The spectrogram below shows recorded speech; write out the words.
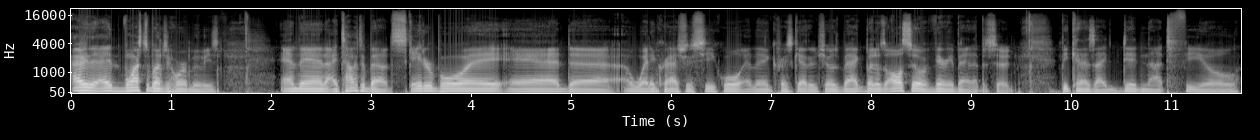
I, I watched a bunch of horror movies and then I talked about Skater Boy and uh, a Wedding Crashers sequel, and then Chris Gethard shows back. But it was also a very bad episode because I did not feel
